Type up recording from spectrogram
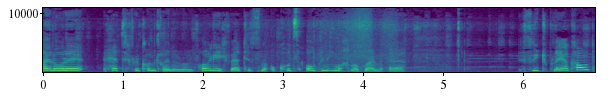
Hi Leute, herzlich willkommen zu einer neuen Folge. Ich werde jetzt noch kurz Opening machen auf meinem äh, Free-to-Play-Account.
